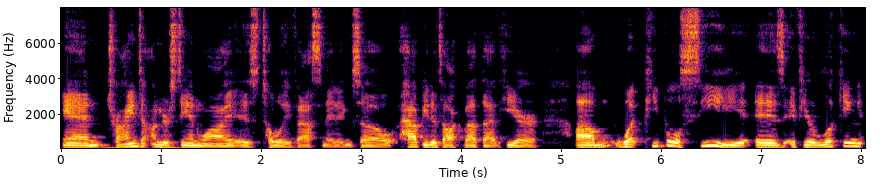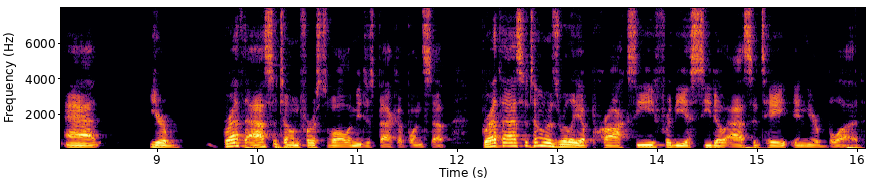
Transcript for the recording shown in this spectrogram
And trying to understand why is totally fascinating. So happy to talk about that here. Um, what people see is if you're looking at your breath acetone, first of all, let me just back up one step breath acetone is really a proxy for the acetoacetate in your blood,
